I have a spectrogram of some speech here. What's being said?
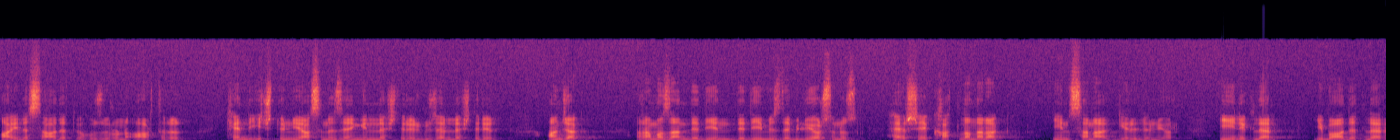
aile saadet ve huzurunu artırır, kendi iç dünyasını zenginleştirir, güzelleştirir. Ancak Ramazan dediğin, dediğimizde biliyorsunuz her şey katlanarak insana geri dönüyor. İyilikler, ibadetler,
